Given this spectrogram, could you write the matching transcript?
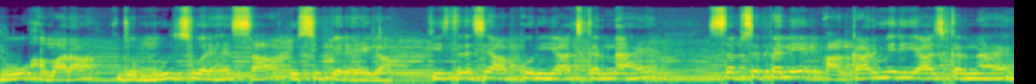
वो हमारा जो मूल स्वर है, सा उसी पे रहेगा। किस तरह से आपको रियाज करना है? सबसे पहले आकार में रियाज करना है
